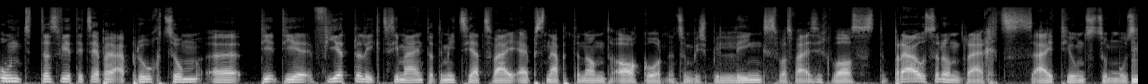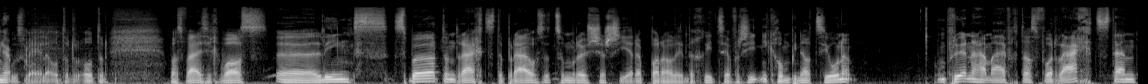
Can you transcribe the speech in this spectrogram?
Und das wird jetzt eben auch gebraucht, um äh, die, die Viertelung, sie meint damit, sie hat zwei Apps nebeneinander angeordnet. Zum Beispiel links, was weiß ich was, der Browser und rechts iTunes zum Musik Ja. auswählen. Oder, oder was weiß ich was, äh, links das Word und rechts der Browser zum Recherchieren parallel. Da gibt es ja verschiedene Kombinationen. Und früher haben wir einfach das von rechts dann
